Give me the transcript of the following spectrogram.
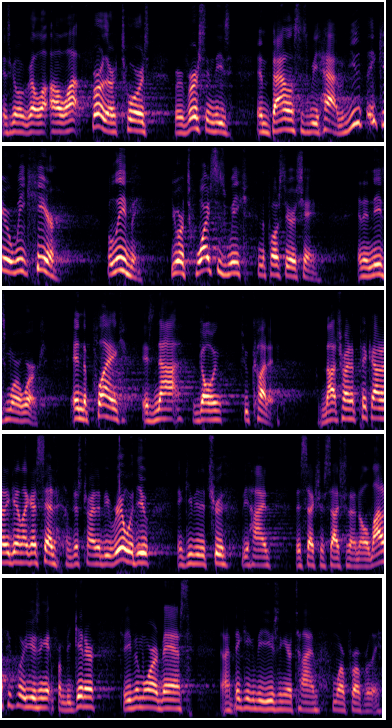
It's to go a lot further towards reversing these imbalances we have. If you think you're weak here, Believe me, you are twice as weak in the posterior chain, and it needs more work. And the plank is not going to cut it. I'm not trying to pick on it again, like I said. I'm just trying to be real with you and give you the truth behind this exercise because I know a lot of people are using it from beginner to even more advanced, and I think you can be using your time more appropriately.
